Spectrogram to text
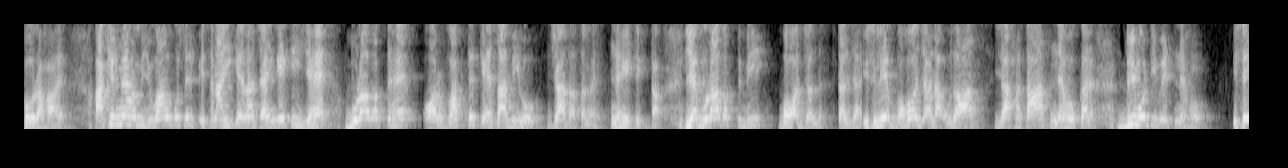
हो रहा है। आखिर में हम युवाओं को सिर्फ़ इतना ही कहना चाहेंगे कि यह बुरा वक्त है और वक्त कैसा भी हो, ज़्यादा समय नहीं टिकता। यह बुरा वक्त भी बहुत जल्द टल जाए। इसलिए बहुत ज़्यादा उदास या हताश न होकर डिमोटिवेट न हो। इसे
